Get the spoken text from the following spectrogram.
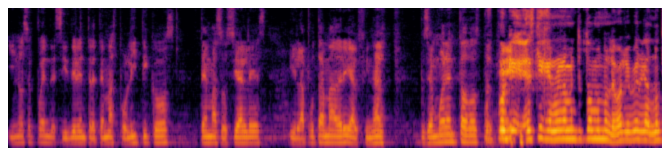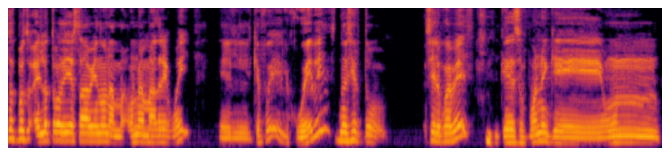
y no se pueden decidir entre temas políticos, temas sociales y la puta madre y al final pues se mueren todos Pues porque... porque es que genuinamente todo el mundo le vale verga. ¿No te has puesto? El otro día estaba viendo una, una madre, güey. El, ¿Qué fue? ¿El jueves? ¿No es cierto? Sí, el jueves. Que supone que un...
